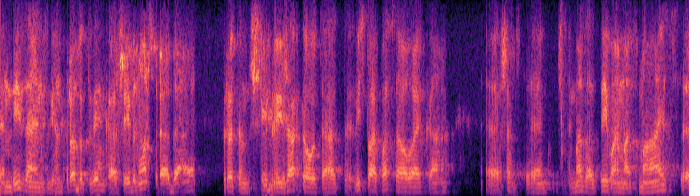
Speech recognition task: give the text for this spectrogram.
gan dizains, gan produktu vienkāršība nostrādāja protams, šī brīža aktualitāte vispār pasaulē, kā e, šādas mazās dzīvojamās mājas e,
